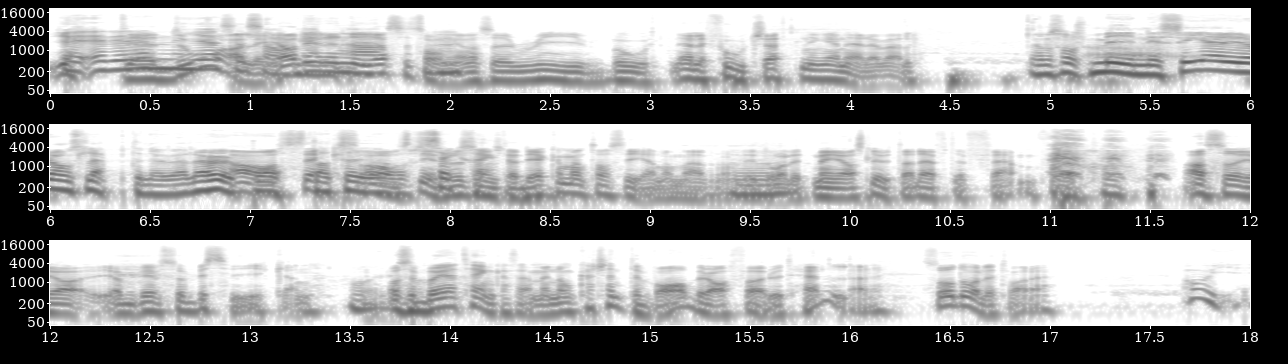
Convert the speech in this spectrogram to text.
Är det den nya Jättedålig. Ja, det är den säsongen? nya Ja. säsongen. Mm. Alltså reboot, eller fortsättningen är det väl. En sorts miniserie de släppte nu, eller hur? På Ja, åtta, sex avsnitt. sex och då tänkte jag det kan man ta sig igenom även om det är Mm. dåligt. Men jag slutade efter fem. För att, alltså jag, jag blev så besviken. Oj. Och så började jag tänka så här, men de kanske inte var bra förut heller. Så dåligt var det. Oj.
